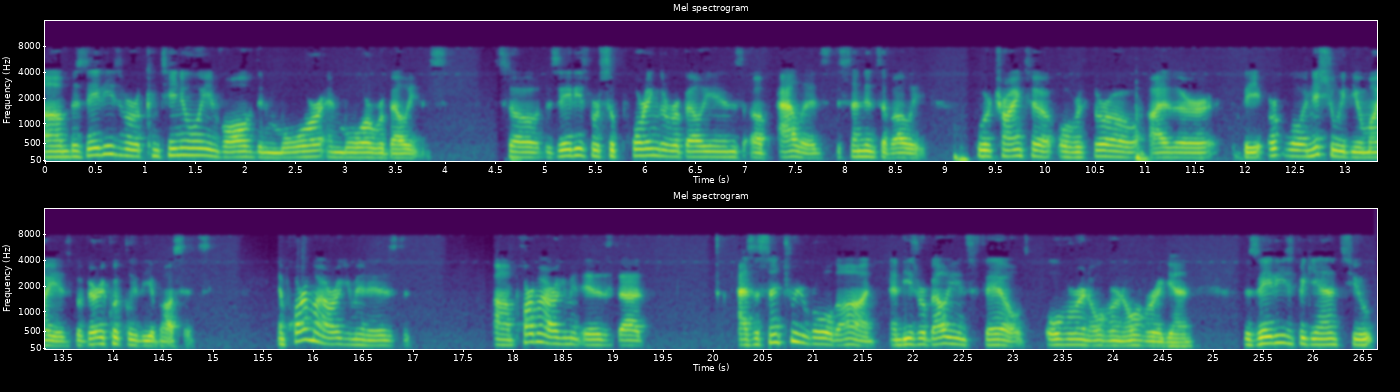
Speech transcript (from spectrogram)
um, the Zaydis were continually involved in more and more rebellions. So the Zaydis were supporting the rebellions of Alids, descendants of Ali, who were trying to overthrow either the, well, initially the Umayyads, but very quickly the Abbasids. And part of my argument is, um, part of my argument is that as the century rolled on and these rebellions failed over and over and over again, the Zaydis began to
